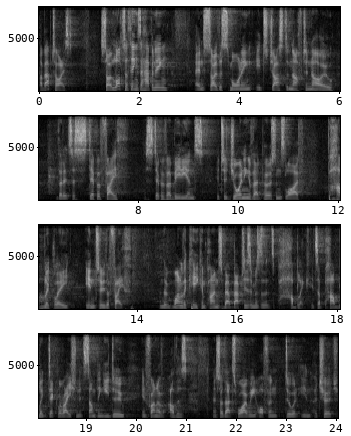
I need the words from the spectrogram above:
are baptized. So lots of things are happening. And so this morning, it's just enough to know that it's a step of faith, a step of obedience. It's a joining of that person's life publicly into the faith. And the, one of the key components about baptism is that it's public. It's a public declaration. It's something you do in front of others. And so that's why we often do it in a church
